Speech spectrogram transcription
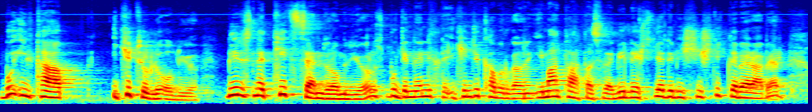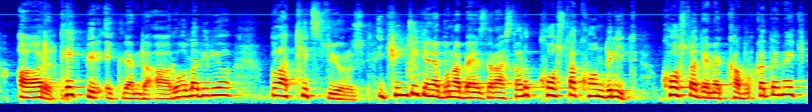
Bu iltihap iki türlü oluyor. Birisine tit sendromu diyoruz. Bu genellikle ikinci kaburganın iman tahtasıyla birleştiği yerde bir şişlikle beraber ağrı, tek bir eklemde ağrı olabiliyor. Buna TITS diyoruz. İkinci gene buna benzer hastalık kostokondrit. Kosta demek kaburga demek,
